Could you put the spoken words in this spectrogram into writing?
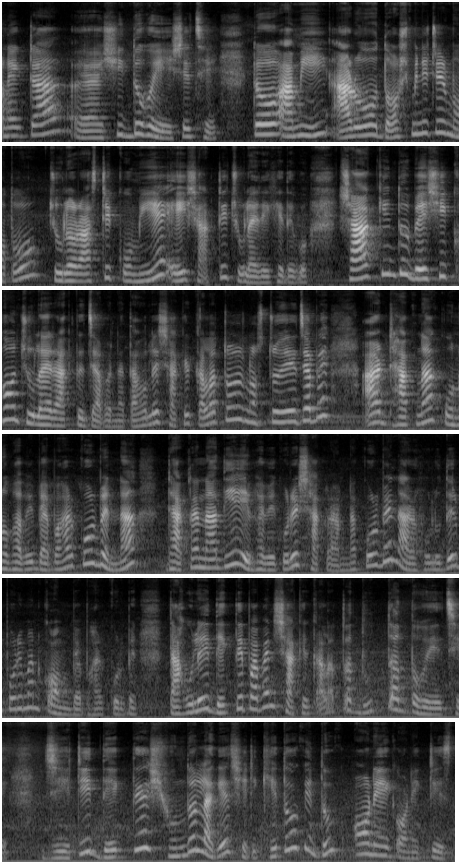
অনেকটা সিদ্ধ হয়ে এসেছে। তো আমি আরও দশ মিনিটের মতো চুলার আঁচটি কমিয়ে এই শাকটি চুলায় রেখে দেব। শাক কিন্তু বেশিক্ষণ চুলায় রাখতে যাবে না, তাহলে শাকের কালারটাও নষ্ট হয়ে যাবে। আর ঢাকনা কোনোভাবে ব্যবহার করবেন না। ঢাকনা না দিয়ে এভাবে করে শাক রান্না করবেন, আর হলুদের পরিমাণ কম ব্যবহার করবেন। তাহলেই দেখতে পাবেন শাকের কালারটা দুর্দান্ত হয়েছে। যেটি দেখতে সুন্দর লাগে, সেটি খেতেও কিন্তু অনেক অনেক টেস্ট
